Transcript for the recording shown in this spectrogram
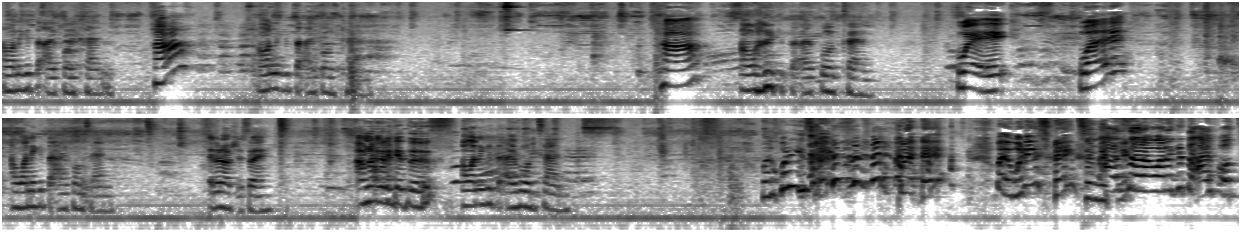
I want to get the iPhone 10. Huh? I want to get the iPhone 10. Huh? I want to get the iPhone 10. Wait. What? I want to get the iPhone 10. I don't know what you're saying. I'm not gonna get this. I want to get the iPhone 10. Wait, what are you saying? wait, wait, what are you saying to me? I said I want to get the iPhone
